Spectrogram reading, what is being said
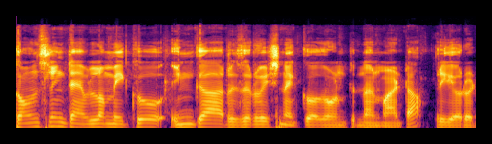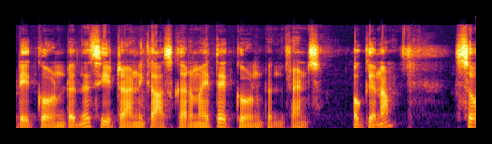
కౌన్సిలింగ్ టైంలో మీకు ఇంకా రిజర్వేషన్ ఎక్కువగా ఉంటుందన్నమాట. ప్రియారిటీ ఎక్కువ ఉంటుంది. సీట్ రానికి ఆస్కారం అయితే ఎక్కువ ఉంటుంది ఫ్రెండ్స్. ఓకేనా? సో,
